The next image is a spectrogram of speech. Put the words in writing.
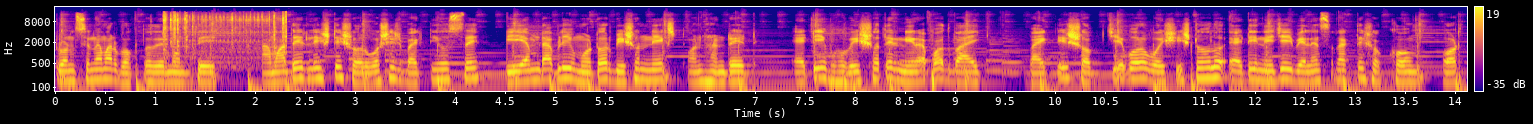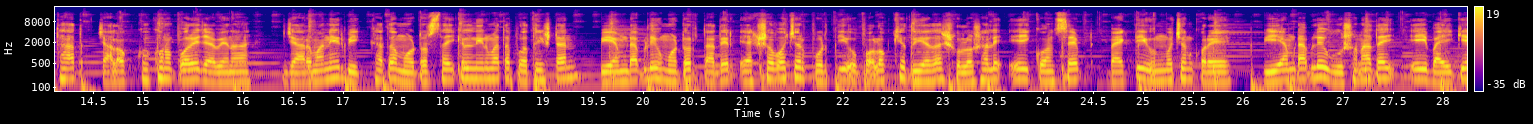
ট্রন সিনেমার ভক্তদের মধ্যে আমাদের লিস্টে সর্বশেষ বাইকটি হচ্ছে BMW motor vision next one hundred. এটি ভবিষ্যতের নিরাপদ বাইক। বাইকটির সবচেয়ে বড় বৈশিষ্ট্য হলো এটি নিজেই ব্যালেন্স রাখতে সক্ষম। অর্থাৎ চালক কখনো পড়ে যাবে না। জার্মানির বিখ্যাত মোটরসাইকেল নির্মাতা প্রতিষ্ঠান বিএমডাব্লিউ মোটর তাদের একশো বছর পূর্তি উপলক্ষে দুই হাজার ষোলো সালে এই কনসেপ্ট বাইকটি উন্মোচন করে। বিএমডাব্লিউ ঘোষণা দেয় এই বাইকে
